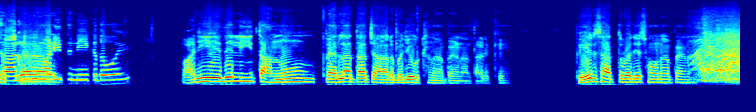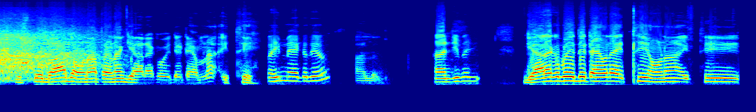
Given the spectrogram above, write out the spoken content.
ਸਾਨੂੰ ਵੀ ਚੱਕਰ- ਮੜੀ ਤਨੀਕ ਦੋ ਏ। ਭਾਜੀ ਇਹਦੇ ਲਈ ਤੁਹਾਨੂੰ ਪਹਿਲਾਂ ਤਾਂ 4 ਵਜੇ ਉੱਠਣਾ ਪੈਣਾ ਤੜਕੇ। ਫਿਰ 7 ਵਜੇ ਸੌਣਾ ਪੈਣਾ। ਉਸ ਤੋਂ ਬਾਅਦ ਆਉਣਾ ਪੈਣਾ 11 ਕੁ ਵਜੇ ਦੇ ਟਾਈਮ ਨਾਲ ਇੱਥੇ। ਭਾਈ ਮੈਂ ਕਦੇ ਹੋ ਹਲੋ। ਹਾਂਜੀ ਭਾਜੀ। 11 ਕੁ ਵਜੇ ਦੇ ਟਾਈਮ ਨਾਲ ਇੱਥੇ ਆਉਣਾ ਇੱਥੇ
